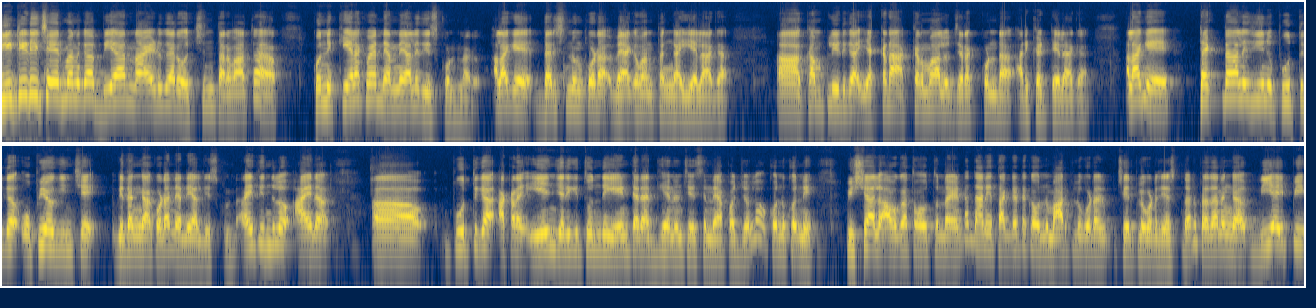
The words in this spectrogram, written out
టీటీడీ చైర్మన్గా బిఆర్ నాయుడు గారు వచ్చిన తర్వాత కొన్ని కీలకమైన నిర్ణయాలు తీసుకుంటున్నారు. అలాగే దర్శనం కూడా వేగవంతంగా అయ్యేలాగా కంప్లీట్గా ఎక్కడ అక్రమాలు జరగకుండా అరికట్టేలాగా అలాగే టెక్నాలజీని పూర్తిగా ఉపయోగించే విధంగా కూడా నిర్ణయాలు తీసుకుంటున్నారు. అయితే ఇందులో ఆయన పూర్తిగా అక్కడ ఏం జరుగుతుంది ఏంటి అని అధ్యయనం చేసిన నేపథ్యంలో కొన్ని కొన్ని విషయాలు అవగతం అవుతున్నాయంటే. దానికి తగ్గట్టుగా కొన్ని మార్పులు కూడా చేర్పులు కూడా చేస్తున్నారు. ప్రధానంగా విఐపి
